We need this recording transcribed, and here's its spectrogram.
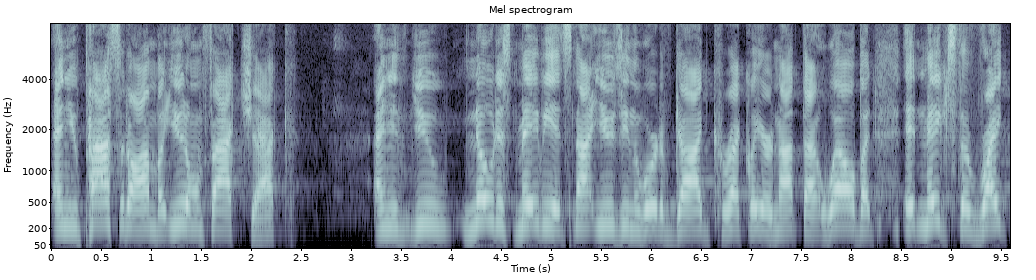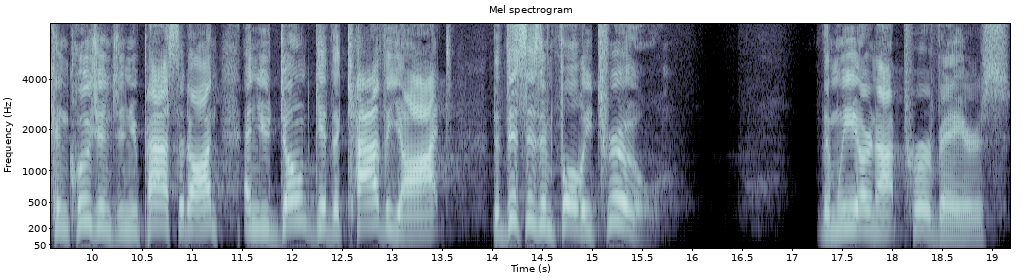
and you pass it on, but you don't fact check, and you, you noticed maybe it's not using the word of God correctly or not that well, but it makes the right conclusions and you pass it on and you don't give the caveat that this isn't fully true, then we are not purveyors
